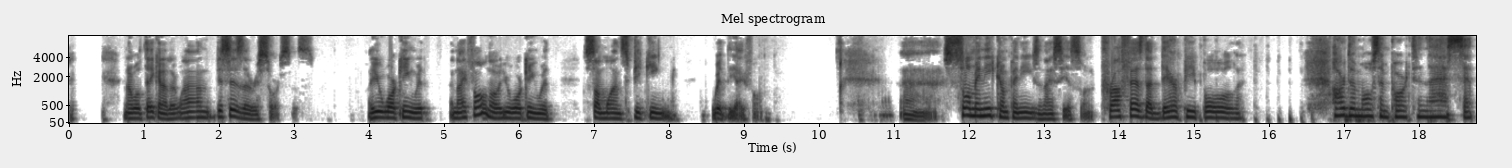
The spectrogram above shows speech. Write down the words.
and I will take another one. This is the resources. Are you working with an iPhone or are you working with someone speaking with the iPhone? Uh, so many companies, and I see it profess that their people are the most important asset,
